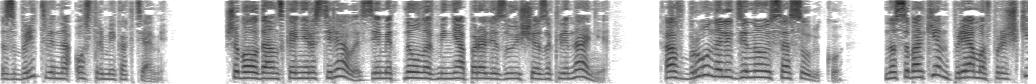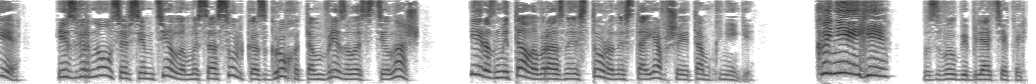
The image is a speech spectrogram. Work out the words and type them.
с бритвенно-острыми когтями. Шабалданская не растерялась и метнула в меня парализующее заклинание, а в Бруно ледяную сосульку. Но Собакен прямо в прыжке извернулся всем телом, и сосулька с грохотом врезалась в стеллаж и разметала в разные стороны стоявшие там книги. «Книги!» — взвыл библиотекарь.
